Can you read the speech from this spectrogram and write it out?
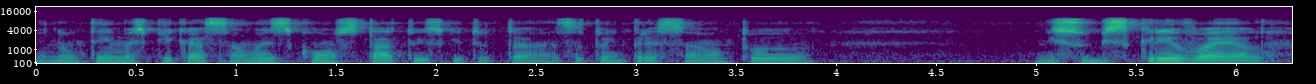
Não tenho uma explicação, mas constato isso que tu tá, essa tua impressão, tô, me subscrevo a ela.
